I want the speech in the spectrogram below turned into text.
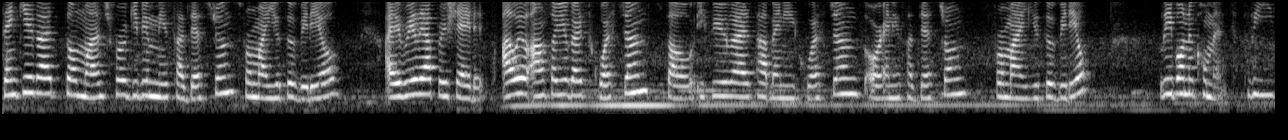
Thank you guys so much for giving me suggestions for my YouTube video. I really appreciate it. I will answer you guys questions so if you guys have any questions or any suggestions for my YouTube video leave on a comment please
